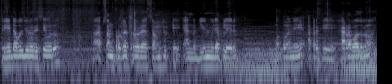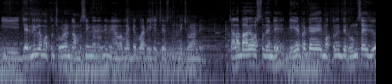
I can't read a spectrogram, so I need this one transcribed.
three eight double zero receiver Epson projector seven fifty and Dune media player మొత్తం అన్ని అక్కడికి హైదరాబాద్లో ఈ జర్నీలో మొత్తం చూడండి. లంబసింగ్ అనేది మేము ఎలా పాటు విషయం చేసుకుంటుంది చూడండి. చాలా బాగా వస్తుందండి. థియేటర్కి మొత్తం ఇది రూమ్ సైజు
